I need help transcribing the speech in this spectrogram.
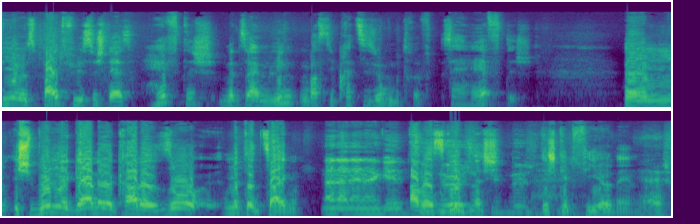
Fio ist beidfüßig. Der ist heftig mit seinem Linken, was die Präzision betrifft. Sehr heftig. Ähm, ich würde gerne gerade so Mitte zeigen. Nein, nein, nein, nein, geht. Aber es geht nicht. geht nicht. Ich gebe Fio den. Ja, ich,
